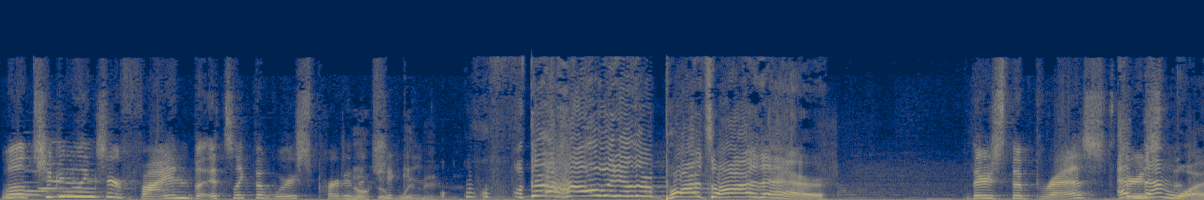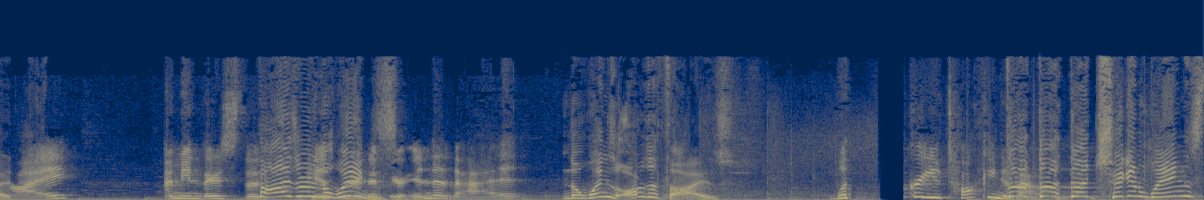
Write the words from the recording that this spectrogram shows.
Well, chicken wings are fine, but it's like the worst part of Not the a chicken. women. Well, There, how many other parts are there? There's the breast. And there's then the what? Thigh. I mean, there's the Thighs are the wings. if you're into that. The wings are the thighs. What the fuck are you talking The, about? the, the chicken wings,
